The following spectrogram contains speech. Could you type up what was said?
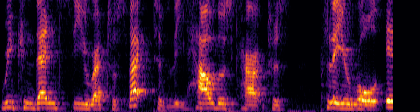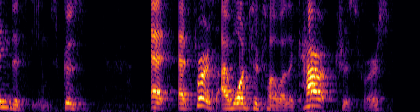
we can then see retrospectively how those characters play a role in the themes. Because at, at first, I want to talk about the characters first,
